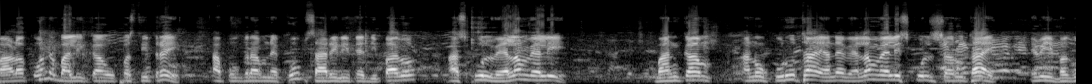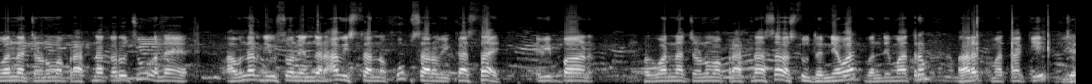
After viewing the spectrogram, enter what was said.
બાળકો અને બાલિકાઓ ઉપસ્થિત રહી આ પ્રોગ્રામને ખૂબ સારી રીતે દીપાવ્યો. આ સ્કૂલ વહેલમ વહેલી બાંધકામ આનું પૂરું થાય અને વહેલમ વહેલી સ્કૂલ શરૂ થાય એવી ભગવાનના ચરણોમાં પ્રાર્થના કરું છું અને આવનાર દિવસોની અંદર આ વિસ્તારનો ખૂબ સારો વિકાસ થાય એવી પણ ભગવાનના ચરણોમાં પ્રાર્થના છે. અસ્તુ ધન્યવાદ. વંદે માતરમ. ભારત માતા કી જય.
